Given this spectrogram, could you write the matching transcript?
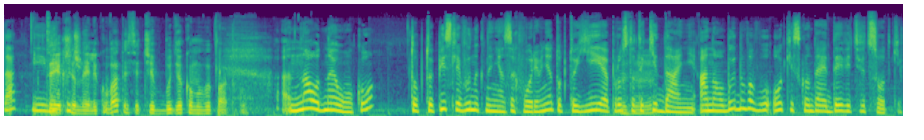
Так? І Це якщо не лікуватися, чи в будь-якому випадку? На одне око. Тобто після виникнення захворювання, тобто є просто угу. такі дані, а на обидва оки складає 9%.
